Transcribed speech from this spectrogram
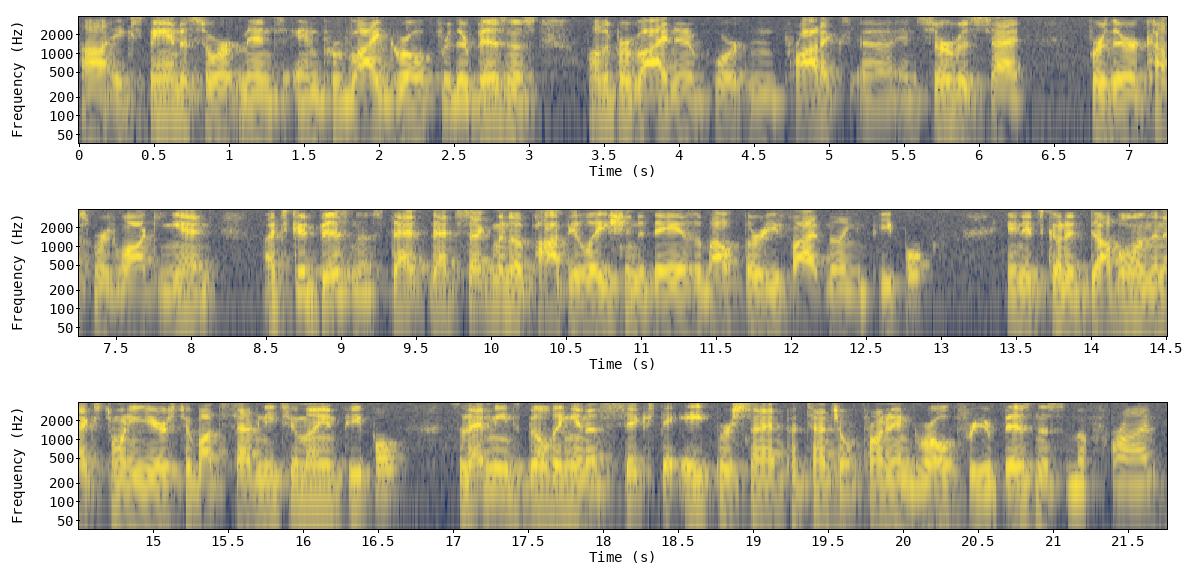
uh, expand assortments, and provide growth for their business while they provide an important product uh, and service set for their customers walking in. It's good business. That that segment of the population today is about 35 million people, and it's going to double in the next 20 years to about 72 million people. So that means building in a six to eight percent potential front end growth for your business in the front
